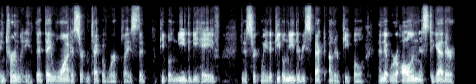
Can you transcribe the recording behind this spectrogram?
internally, that they want a certain type of workplace, that people need to behave in a certain way, that people need to respect other people, and that we're all in this together,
